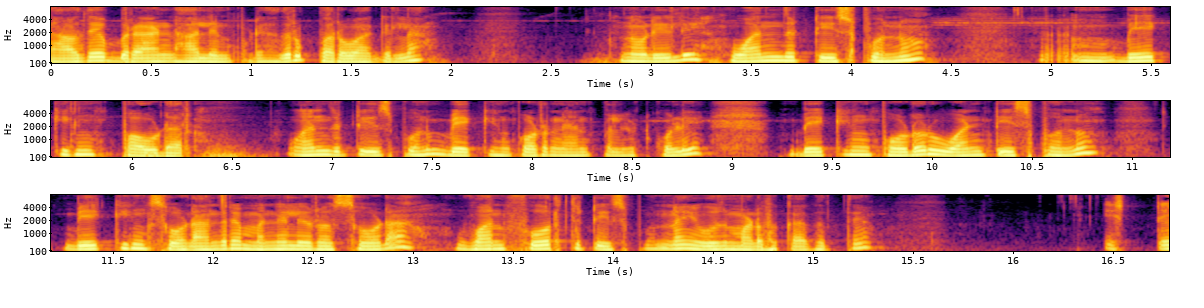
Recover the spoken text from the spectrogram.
ಯಾವುದೇ ಬ್ರ್ಯಾಂಡ್ ಹಾಲಿನ ಪುಡಿ ಆದರೂ ಪರವಾಗಿಲ್ಲ. ನೋಡಿ ಇಲ್ಲಿ ಒಂದು ಟೀ ಸ್ಪೂನು ಬೇಕಿಂಗ್ ಪೌಡರ್. ಒಂದು ಟೀ ಸ್ಪೂನ್ ಬೇಕಿಂಗ್ ಪೌಡರ್ ನೆನಪಲ್ಲಿ ಇಟ್ಕೊಳ್ಳಿ. Baking powder one teaspoon baking soda, ಅಂದರೆ ಮನೇಲಿರೋ ಸೋಡಾ ಒನ್ ಫೋರ್ತ್ ಟೀ ಸ್ಪೂನ್ನ ಯೂಸ್ ಮಾಡಬೇಕಾಗುತ್ತೆ. ಇಷ್ಟೇ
